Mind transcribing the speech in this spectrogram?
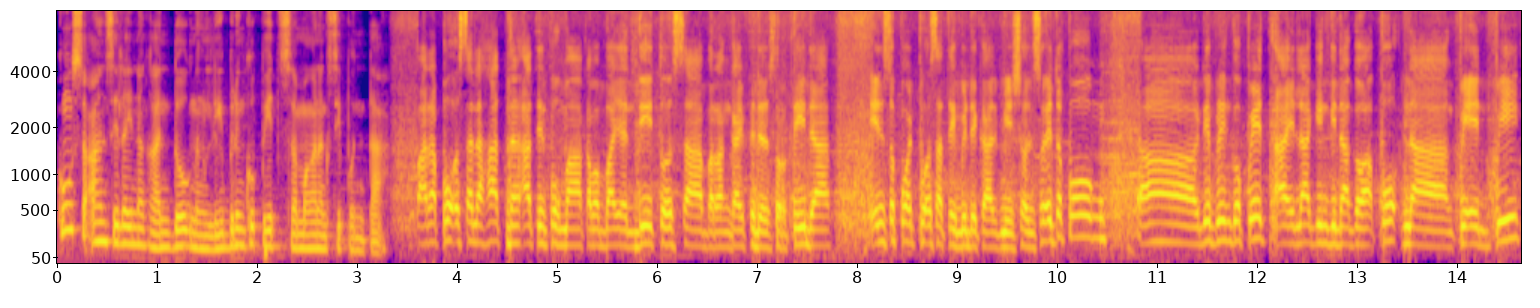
kung saan sila'y naghandog ng libreng kupit sa mga nagsipunta. para po sa lahat ng ating pong mga kababayan dito sa Barangay Fidel Sortida in support po sa ating medical mission. So ito pong uh, libreng gupit ay laging ginagawa po ng PNP,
